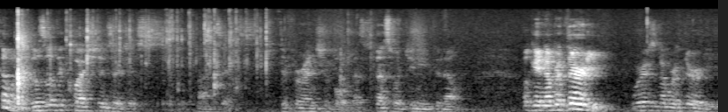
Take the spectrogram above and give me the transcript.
Come on, those other questions are just nonsense. Differentiable, that's, that's what you need to know. Okay, number thirty. Where's number thirty?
